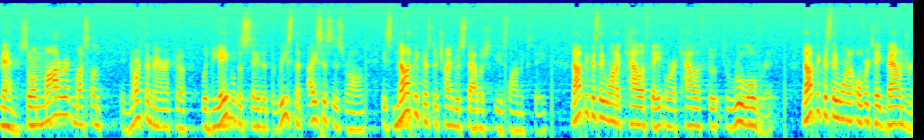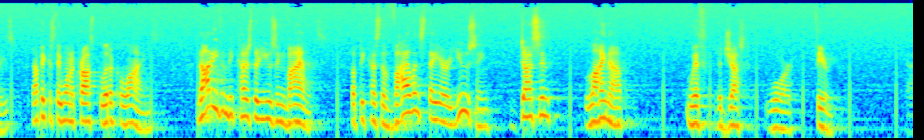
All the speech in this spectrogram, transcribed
manner. So a moderate Muslim in North America would be able to say that the reason that ISIS is wrong is not because they're trying to establish the Islamic State, not because they want a caliphate or a caliph to, to rule over it, not because they want to overtake boundaries, not because they want to cross political lines, not even because they're using violence, but because the violence they are using doesn't line up with the just war theory. Now,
